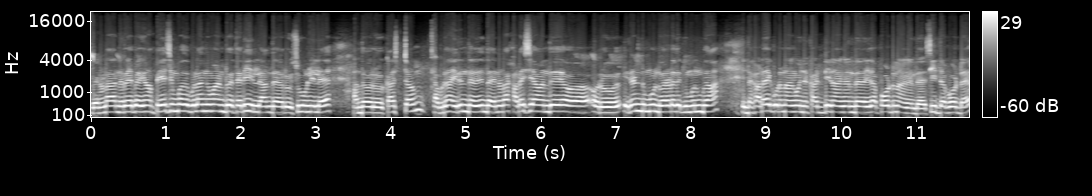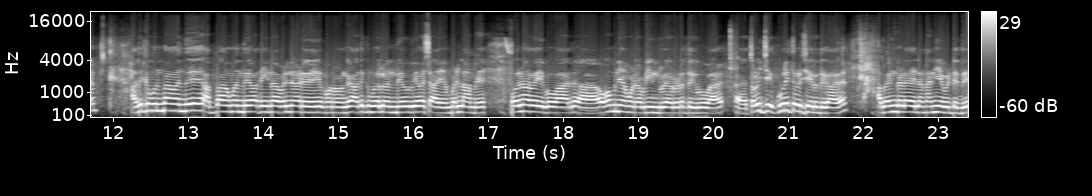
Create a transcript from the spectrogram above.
என்னடா நிறைய பேருக்கு நான் பேசும்போது விளங்குமான்ற தெரியல. அந்த ஒரு சூழ்நிலை அந்த ஒரு கஷ்டம் அப்படிதான் இருந்தது. இந்த என்னடா கடைசியாக வந்து ஒரு இரண்டு மூன்று வருடத்துக்கு முன்பு தான் இந்த கடையை கூட நாங்கள் கொஞ்சம் கட்டி நாங்கள் இந்த இதை போட்டு நாங்கள் இந்த சீட்டை போட்டு அதுக்கு முன்பாக வந்து அப்பா வந்து பார்த்தீங்கன்னா வெளிநாடு போனவங்க அதுக்கு முதல்ல வந்து விவசாயம் வெள்ளாமை பொல்நார்வை போவார். ஆஹ் அப்படி அப்படின்ற ஒரு இடத்துக்கு தொழிற்சி கூலி தொழில் செய்கிறதுக்காக அப்போ எங்களை எல்லாம் தனியாக விட்டது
